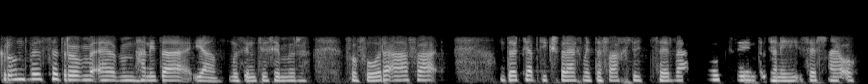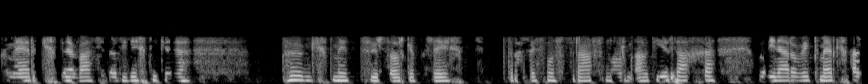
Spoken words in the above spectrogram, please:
Grundwissen, darum ähm, habe ich da, ja, muss ich natürlich immer von vorne anfangen. Und dort habe ich die Gespräche mit den Fachleuten sehr wertvoll gesehen. Dort habe ich sehr schnell auch gemerkt, äh, was sind da die wichtigen Punkte mit Fürsorgepflicht, Rassismus, Strafnorm, all diese Sachen. Und ich auch gemerkt habe,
